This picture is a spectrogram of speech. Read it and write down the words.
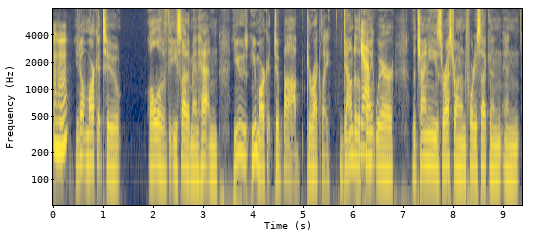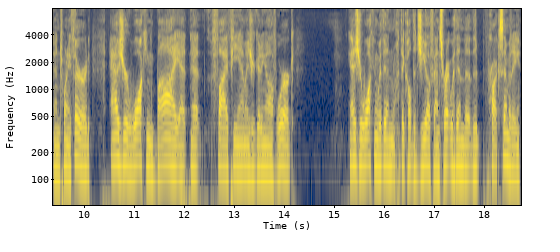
mm-hmm. You don't market to all of the east side of Manhattan. You you market to Bob directly, down to the Yeah. point where the Chinese restaurant on 42nd and, and 23rd, as you're walking by at, at 5 p.m. as you're getting off work, as you're walking within what they call the geofence, right within the, the proximity,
